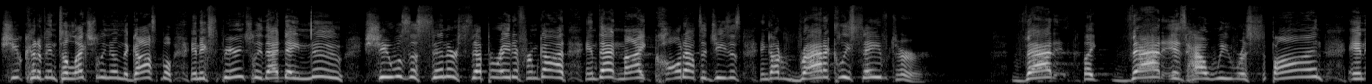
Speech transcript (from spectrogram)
She could have intellectually known the gospel and experientially that day knew she was a sinner separated from God. And that night called out to Jesus and God radically saved her. That, like, that is how we respond and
